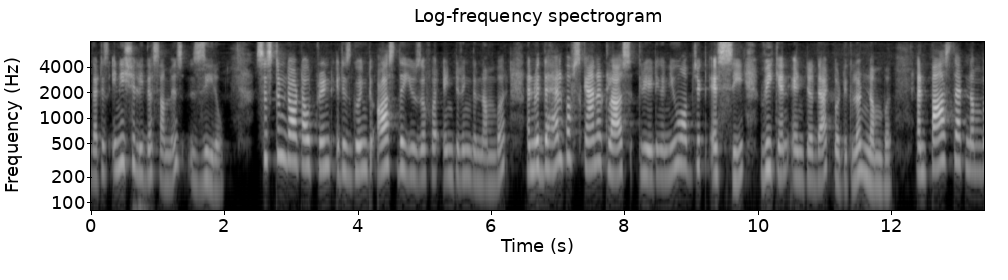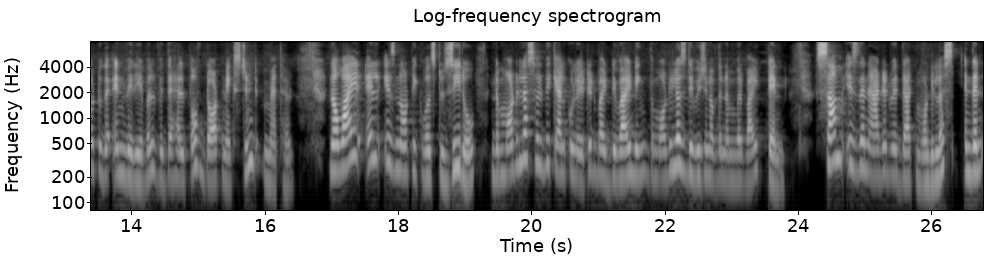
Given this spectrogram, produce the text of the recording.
that is initially the sum is 0. System.outprint it is going to ask the user for entering the number and with the help of scanner class creating a new object sc we can enter that particular number and pass that number to the n variable with the help of dot nextInt method. Now while n is not equals to 0, the modulus will be calculated by dividing the modulus division of the number by 10. Sum is then added with that modulus and then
